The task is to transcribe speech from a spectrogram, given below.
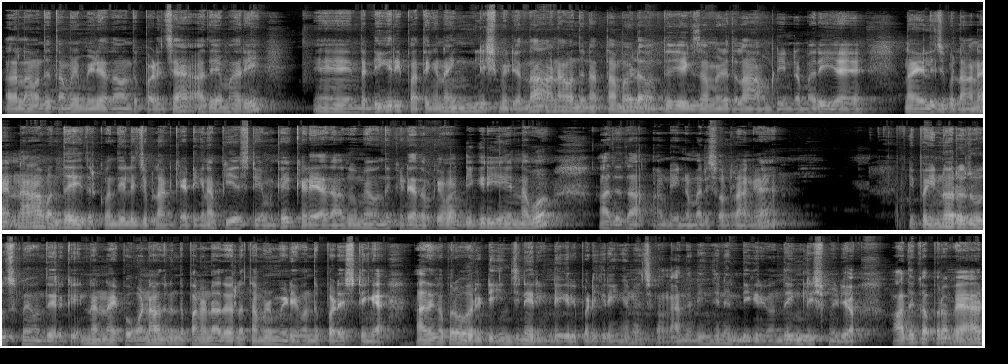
அதெல்லாம் வந்து தமிழ் மீடியா தான் வந்து படித்தேன் அதே மாதிரி இந்த டிகிரி பார்த்திங்கன்னா இங்கிலீஷ் மீடியம் தான். ஆனால் வந்து நான் தமிழில் வந்து எக்ஸாம் எழுதலாம் அப்படின்ற மாதிரி நான் எலிஜிபிளான நான் வந்து இதற்கு வந்து எலிஜிபிளான்னு கேட்டிங்கன்னா பிஎஸ்டிஎம்க்கு கிடையாது. அதுவுமே வந்து கிடையாது ஓகேவா டிகிரி என்னவோ அதுதான் அப்படின்ற மாதிரி சொல்கிறாங்க இப்போ இன்னொரு ரூல்ஸுமே வந்து இருக்குது என்னென்னா இப்போ ஒன்றாவதுலேருந்து பன்னெண்டாவது வரையில் தமிழ் மீடியம் வந்து படிச்சிட்டிங்க. அதுக்கப்புறம் ஒரு டி இன்ஜினியரிங் டிகிரி படிக்கிறீங்கன்னு வச்சுக்கோங்க. அந்த இன்ஜினியரிங் டிகிரி வந்து இங்கிலீஷ் மீடியம் அதுக்கப்புறம் வேற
